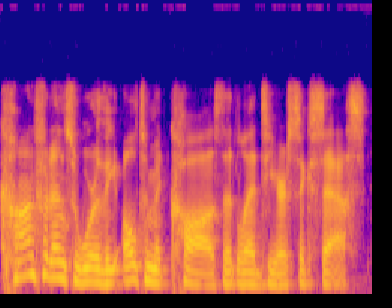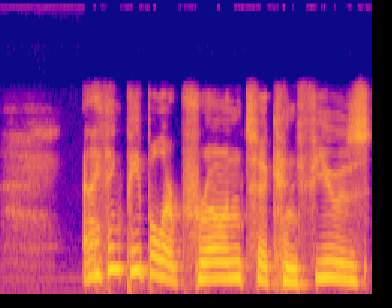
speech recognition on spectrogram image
confidence were the ultimate cause that led to your success. And I think people are prone to confuse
